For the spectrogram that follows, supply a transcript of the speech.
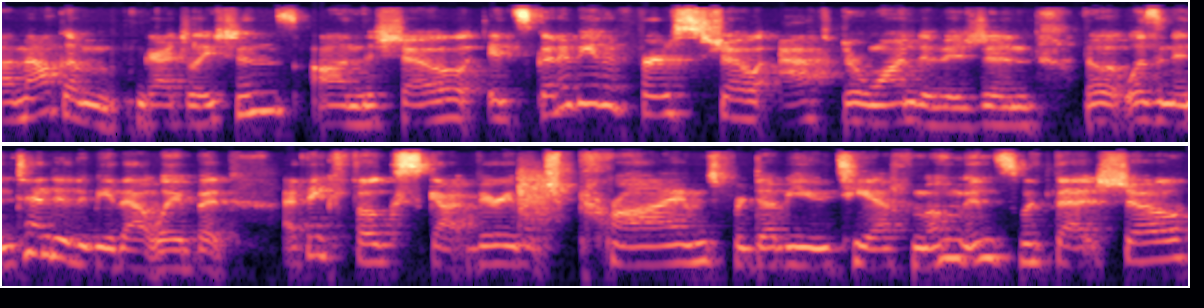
Uh, Malcolm, congratulations on the show. It's going to be the first show after WandaVision, though it wasn't intended to be that way. But I think folks got very much primed for WTF moments with that show.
